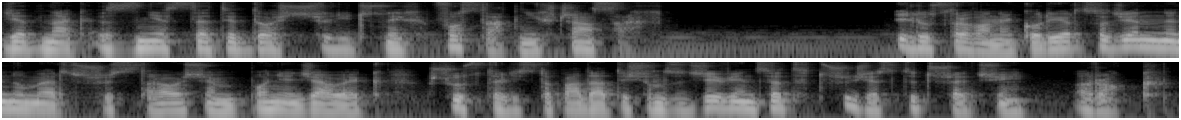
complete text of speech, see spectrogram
jednak z niestety dość licznych w ostatnich czasach. Ilustrowany kurier codzienny numer 308, poniedziałek, 6 listopada 1933 rok.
